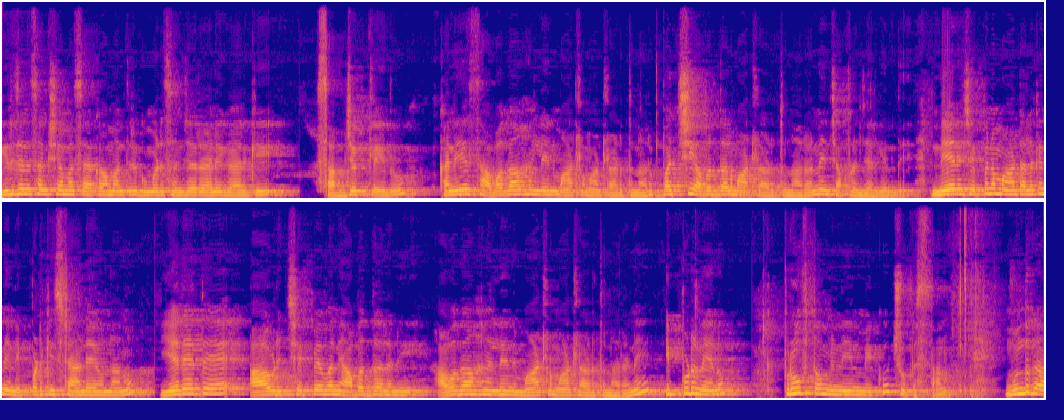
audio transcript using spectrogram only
గిరిజన సంక్షేమ శాఖ మంత్రి గుమ్మడి సంజయ్ రాణి గారికి సబ్జెక్ట్ లేదు. కనీస అవగాహన లేని మాటలు మాట్లాడుతున్నారు. పచ్చి అబద్ధాలు మాట్లాడుతున్నారు అని నేను చెప్పడం జరిగింది. నేను చెప్పిన మాటలకి నేను ఇప్పటికీ స్టాండ్ అయి ఉన్నాను. ఏదైతే ఆవిడ చెప్పేవని అబద్ధాలని అవగాహన లేని మాటలు మాట్లాడుతున్నారని ఇప్పుడు నేను ప్రూఫ్తో నేను మీకు చూపిస్తాను. ముందుగా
